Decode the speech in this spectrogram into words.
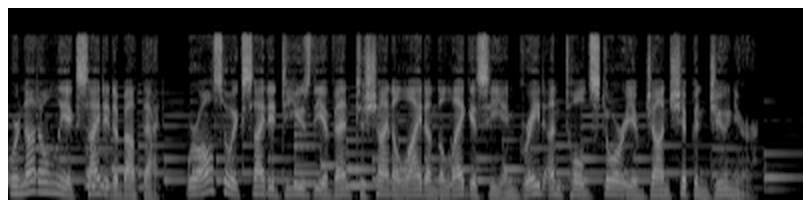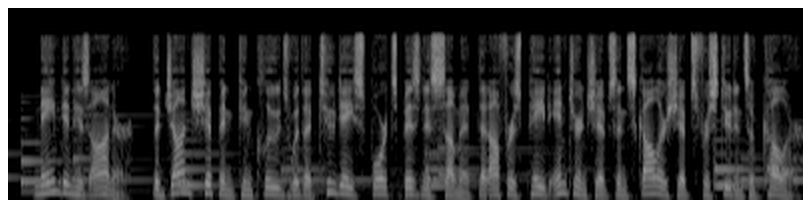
We're not only excited about that, we're also excited to use the event to shine a light on the legacy and great untold story of John Shippen Jr. Named in his honor, the John Shippen concludes with a two-day sports business summit that offers paid internships and scholarships for students of color.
